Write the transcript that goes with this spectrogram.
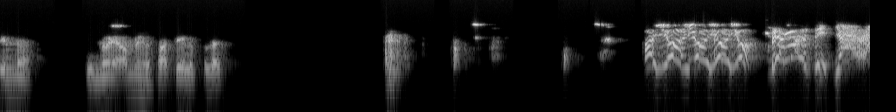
என்ன? என்னோட ஆம்பளைங்களை பார்த்தே இல்லை போல. ஐயோ ஐயோ ஐயோ ஐயோ பிரம்மவதி யாரா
